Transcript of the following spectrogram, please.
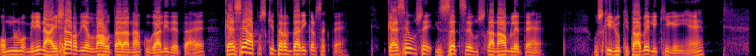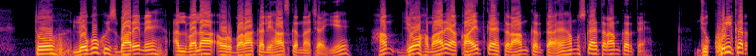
मिन आयशा रदी अल्लाह तह को गाली देता है, कैसे आप उसकी तरफदारी कर सकते हैं? कैसे उसे इज़्ज़त से उसका नाम लेते हैं? उसकी जो किताबें लिखी गई हैं। तो लोगों को इस बारे में अलवला और बरा का लिहाज करना चाहिए। हम जो हमारे अकायद का एहतराम करता है, हम उसका एहतराम करते हैं। जो खुलकर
